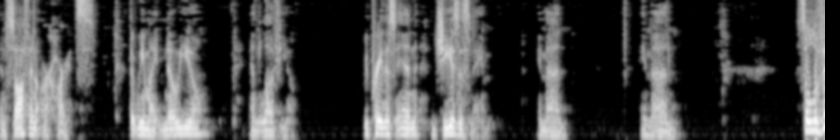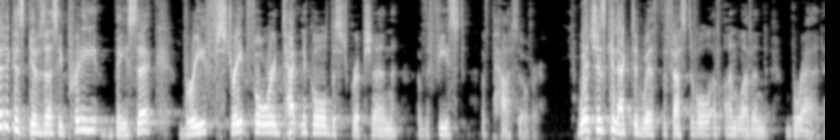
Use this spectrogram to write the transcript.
and soften our hearts, that we might know you and love you. We pray this in Jesus' name. Amen. Amen. So Leviticus gives us a pretty basic, brief, straightforward, technical description of the Feast of Passover, which is connected with the festival of unleavened bread.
